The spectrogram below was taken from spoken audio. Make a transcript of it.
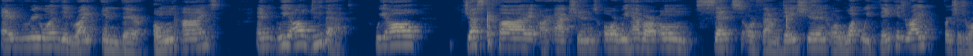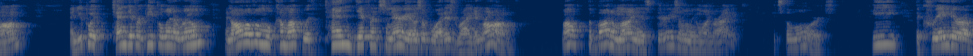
everyone did right in their own eyes? And we all do that. We all justify our actions or we have our own sense or foundation or what we think is right versus wrong. And you put 10 different people in a room and all of them will come up with 10 different scenarios of what is right and wrong. Well, the bottom line is there is only one right. It's the Lord's. He, the creator of,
